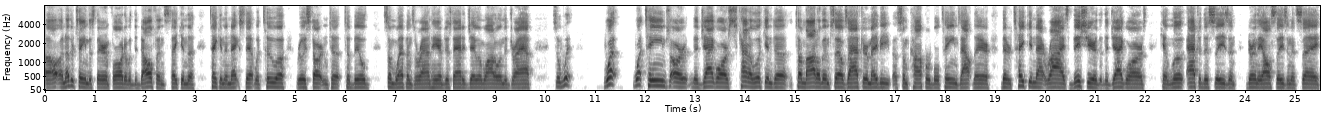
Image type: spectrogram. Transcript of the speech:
uh, another team that's there in Florida with the Dolphins taking the taking the next step with Tua, really starting to to build some weapons around him. Just added Jaylen Waddle in the draft. So what what what teams are the Jaguars kind of looking to to model themselves after? Maybe uh, some comparable teams out there that are taking that rise this year that the Jaguars can look after this season during the off season and say,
